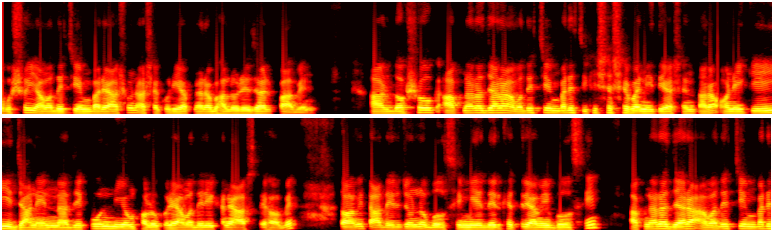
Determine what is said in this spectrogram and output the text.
অবশ্যই আমাদের চেম্বারে আসুন। আশা করি আপনারা ভালো রেজাল্ট পাবেন। আর দর্শক, আপনারা যারা আমাদের চেম্বারে চিকিৎসা সেবা নিতে আসেন, তারা অনেকেই জানেন না যে কোন নিয়ম ফলো করে আমাদের এখানে আসতে হবে। তো আমি তাদের জন্য বলছি, মেয়েদের ক্ষেত্রে আমি বলছি, আপনারা যারা আমাদের চেম্বারে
